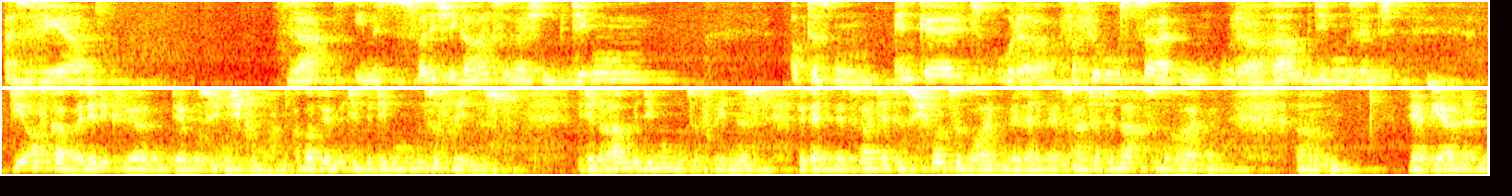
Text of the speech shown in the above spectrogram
Also wer sagt, ihm ist es völlig egal, zu welchen Bedingungen, ob das nun Entgelt oder Verfügungszeiten oder Rahmenbedingungen sind, die Aufgaben erledigt werden, der muss sich nicht kümmern. Aber wer mit den Bedingungen unzufrieden ist, mit den Rahmenbedingungen unzufrieden ist, wer gerne mehr Zeit hätte, sich vorzubereiten, wer gerne mehr Zeit hätte, nachzubereiten, ähm, wer gerne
